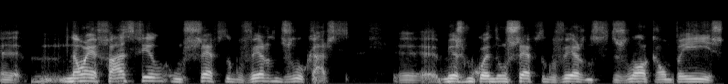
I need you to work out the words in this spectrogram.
Uh, não é fácil um chefe de governo deslocar-se. mesmo quando um chefe de governo se desloca a um país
